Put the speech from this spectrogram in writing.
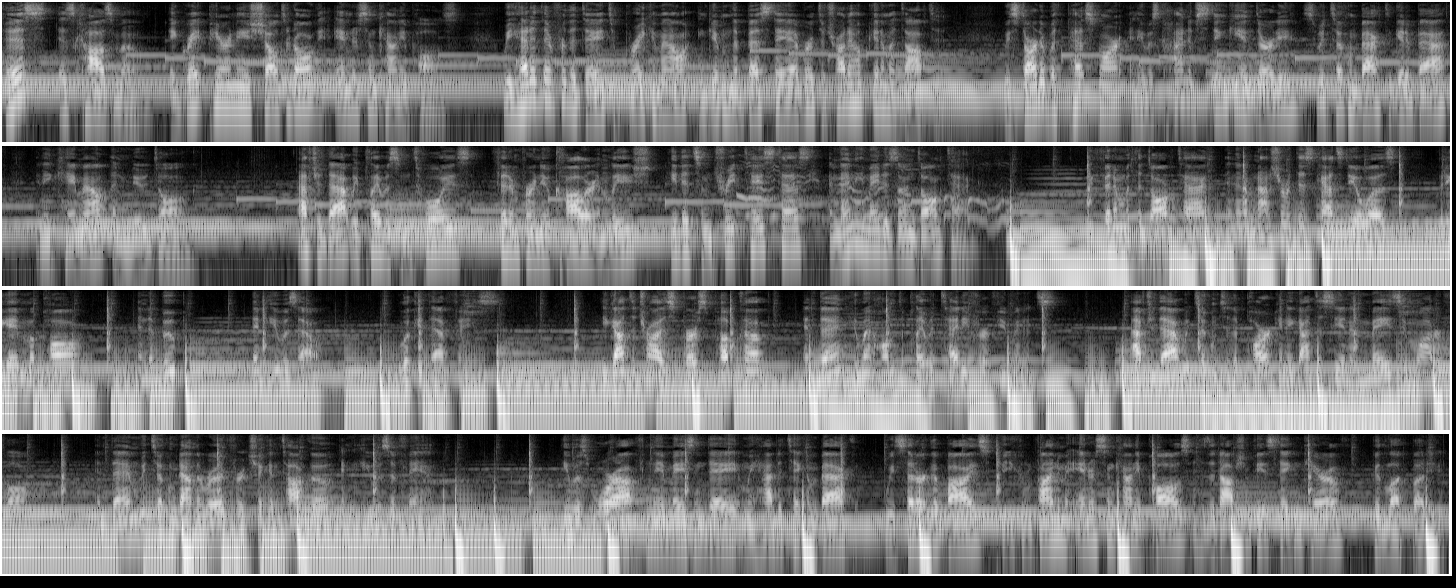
This is Cosmo, a Great Pyrenees shelter dog at Anderson County Paws. We headed there for the day to break him out and give him the best day ever to try to help get him adopted. We started with PetSmart and he was kind of stinky and dirty, so we took him back to get a bath and he came out a new dog. After that, we played with some toys, fit him for a new collar and leash, he did some treat taste tests, and then he made his own dog tag. We fit him with the dog tag, and then I'm not sure what this cat's deal was, but he gave him a paw and a boop, and he was out. Look at that face. He got to try his first pup cup, and then he went home to play with Teddy for a few minutes. After that, we took him to the park and he got to see an amazing waterfall. And then we took him down the road for a chicken taco, and he was a fan. He was wore out from the amazing day, and we had to take him back. We said our goodbyes, but you can find him at Anderson County Paws. His adoption fee is taken care of. Good luck, buddy.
